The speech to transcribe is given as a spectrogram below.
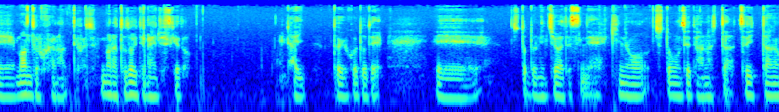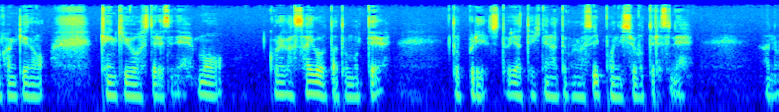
えー、満足かなって感じ。まだ届いてないですけど。はい。ということで、えー、ちょっと土日はですね昨日ちょっと音声で話した Twitter の関係の研究をしてですねもうこれが最後だと思ってどっぷりちょっとやっていきたいなと思います。一本に絞ってですねあの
